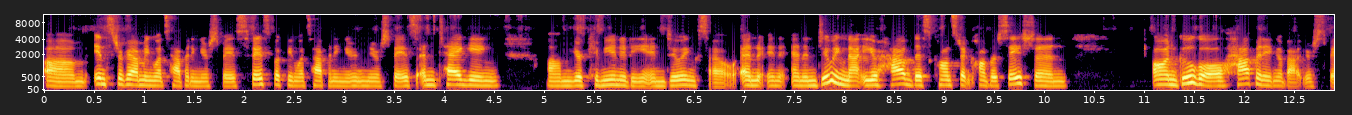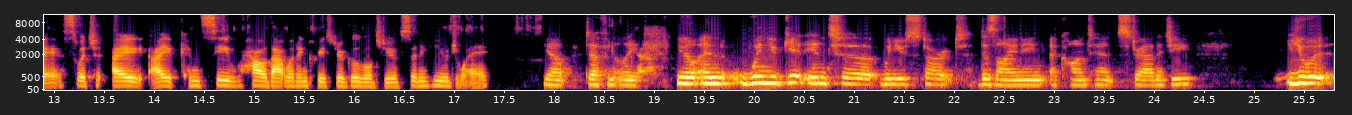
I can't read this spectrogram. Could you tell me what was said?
um, Instagramming what's happening in your space, Facebooking what's happening in your space, and tagging um, your community in doing so. And, and and in doing that, you have this constant conversation on Google happening about your space, which I I can see how that would increase your Google juice in a huge way. Yep, definitely. Yeah. You know, and when you get into when you start designing a content strategy, you would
